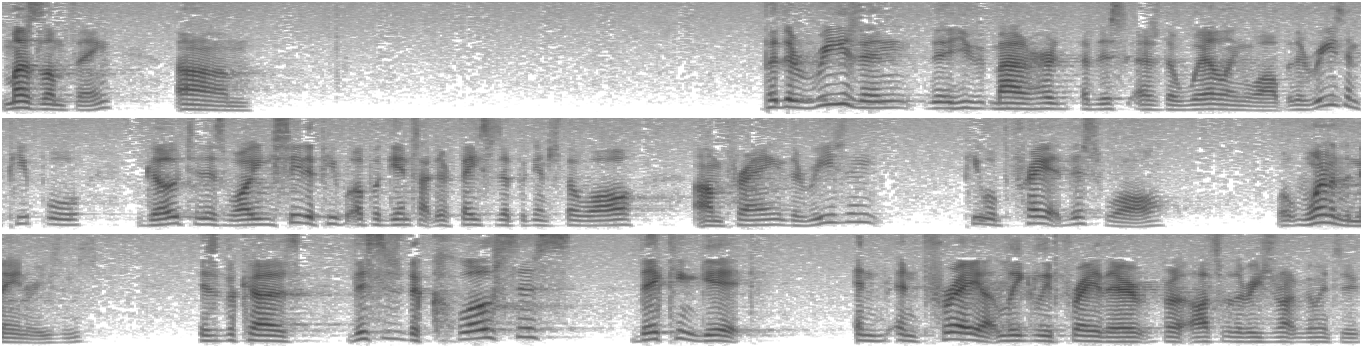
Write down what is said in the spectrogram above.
Muslim thing. Um, but the reason that you might have heard of this as the Wailing Wall, but the reason people go to this wall, you see the people up against, like their faces up against the wall um, praying. The reason people pray at this wall, well, one of the main reasons, is because this is the closest they can get and, and pray, uh, legally pray there, for lots of other reasons we're not going to.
